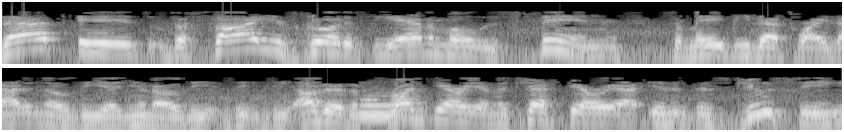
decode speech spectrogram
that is the thigh is good if the animal is thin. So maybe that's why I don't know the uh, you know the, the, the other the front area and the chest area isn't as juicy.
